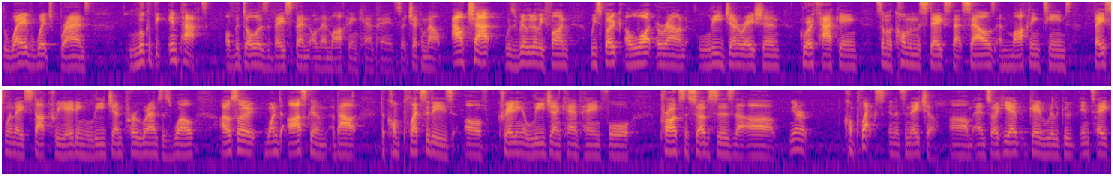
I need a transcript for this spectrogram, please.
the way of which brands look at the impact of the dollars that they spend on their marketing campaigns. So check them out. Our chat was really, really fun. We spoke a lot around lead generation, growth hacking, some of the common mistakes that sales and marketing teams face when they start creating lead gen programs as well. I also wanted to ask him about the complexities of creating a lead gen campaign for products and services that are, you know, complex in its nature. Um, and so he gave really good intake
